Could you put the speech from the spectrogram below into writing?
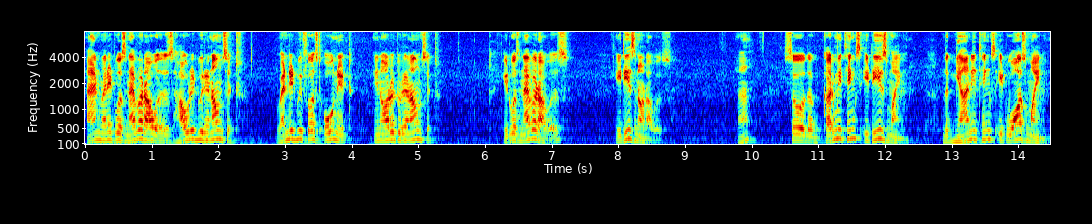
And when it was never ours, how did we renounce it? When did we first own it in order to renounce it? It was never ours, it is not ours. Huh? So the karmi thinks it is mine, the jnani thinks it was mine.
